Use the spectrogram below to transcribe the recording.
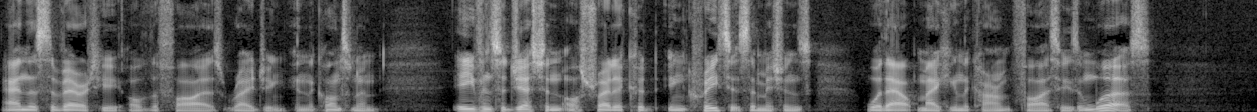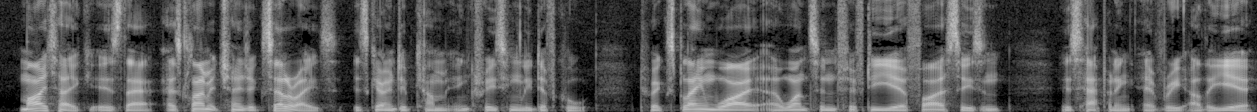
and the severity of the fires raging in the continent, even suggesting Australia could increase its emissions without making the current fire season worse. My take is that as climate change accelerates, it's going to become increasingly difficult to explain why a once in 50 year fire season is happening every other year,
